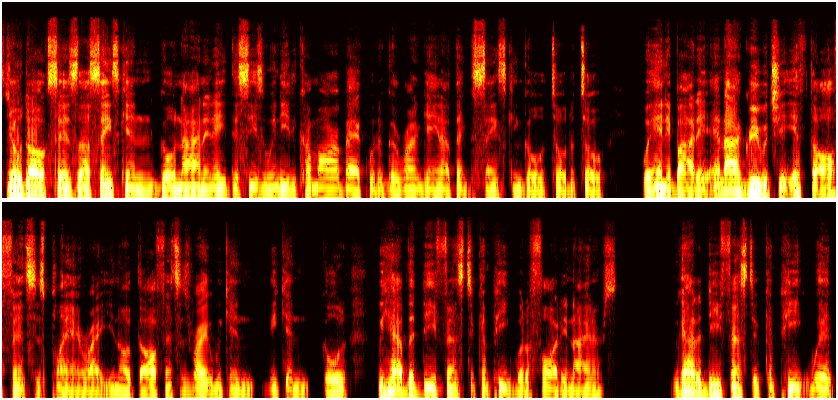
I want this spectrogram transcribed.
Joe Dog says uh, Saints can go nine and eight this season. We need to Kamara back with a good run game. I think the Saints can go toe to toe with anybody. And I agree with you if the offense is playing right. You know, if the offense is right, we can we can go. We have the defense to compete with the 49ers. We got a defense to compete with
